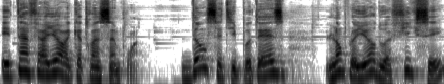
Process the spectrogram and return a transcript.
est inférieur à 85 points. Dans cette hypothèse, l'employeur doit fixer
